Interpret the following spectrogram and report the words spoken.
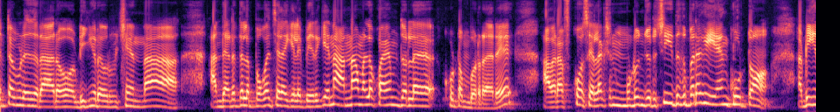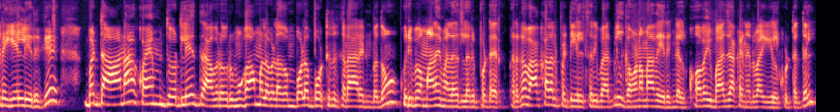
திட்டமிடுகிறாரோ அப்படிங்கிற ஒரு விஷயந்தான் அந்த இடத்துல புகைச்சலை கிளப்பி இருக்கு. ஏன்னா அண்ணாமலை கோயம்புத்தூரில் கூட்டம் போடுறாரு. அவர் அஃப்கோர்ஸ் எலெக்ஷன் முடிஞ்சிருச்சு. இதுக்கு பிறகு ஏன் கூட்டம் அப்படிங்கிற கேள்வி இருக்கு. பட் ஆனால் கோயம்புத்தூர்லேயே அவர் ஒரு முகாம் அலுவலகம் போல போட்டிருக்கிறார் என்பதும் குறிப்பாக மாலை மலரில் ரிப்போர்ட்டாக இருக்க. பிறகு வாக்காளர் பட்டியல் சரிபார்ப்பில் கவனமாக இருங்கள். கோவை பாஜக நிர்வாகிகள் கூட்டத்தில்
